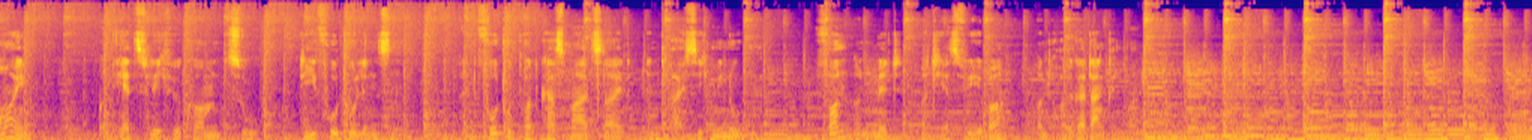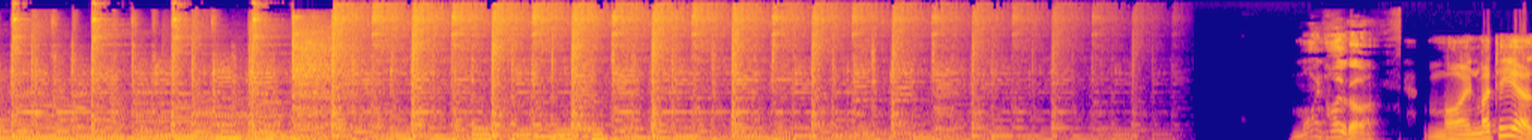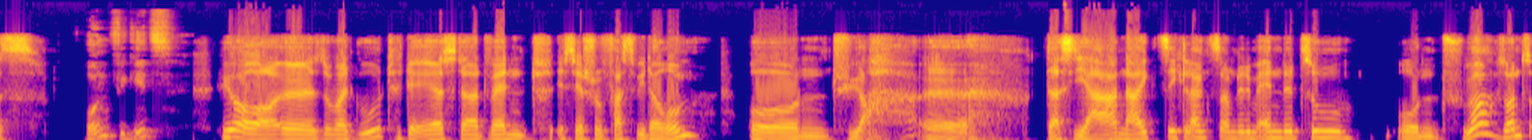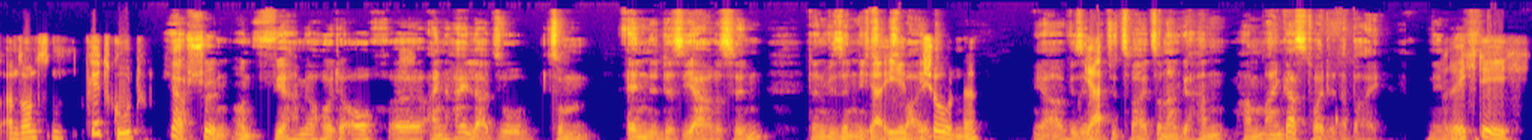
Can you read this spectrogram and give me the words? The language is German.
Moin und herzlich willkommen zu Die Fotolinsen, eine Fotopodcast-Mahlzeit in 30 Minuten. Von und mit Matthias Weber und Holger Dankelmann. Moin Holger. Moin Matthias. Und wie geht's? Ja, äh, soweit gut. Der erste Advent ist ja schon fast wieder rum. Und ja, äh, das Jahr neigt sich langsam dem Ende zu. Und ja, sonst, ansonsten geht's gut. Ja, schön. Und wir haben ja heute auch äh, ein Highlight so zum Ende des Jahres hin. Denn wir sind nicht ja, zu zweit. schon, ne? Ja, wir sind Ja. nicht zu zweit, sondern wir haben, haben einen Gast heute dabei. Nämlich- Richtig.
